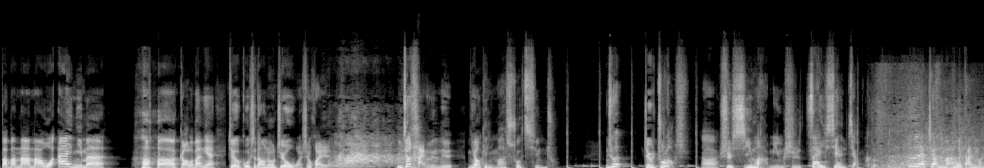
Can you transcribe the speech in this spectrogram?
爸爸妈妈，我爱你们。”哈哈，搞了半天，这个故事当中只有我是坏人。你这孩子，你你要跟你妈说清楚。你说这位朱老师啊，是喜马名师在线讲课，对不对？这样你妈还会打你吗？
